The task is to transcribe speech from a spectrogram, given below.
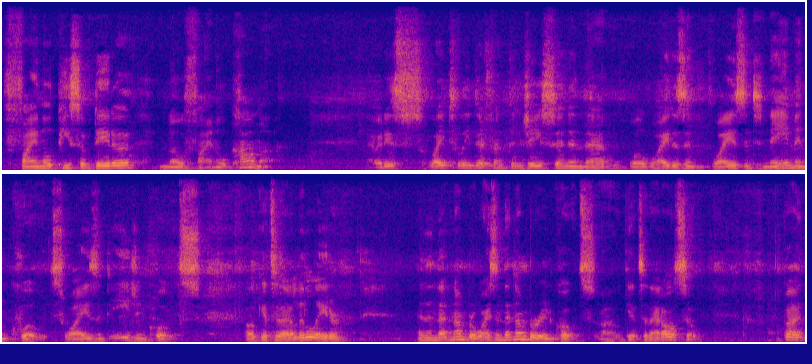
final piece of data, no final comma. Now it is slightly different than JSON in that, well, why doesn't why isn't name in quotes? Why isn't age in quotes? I'll get to that a little later. And then that number, why isn't the number in quotes? I'll get to that also. But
